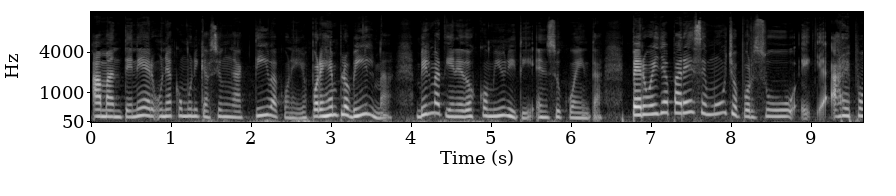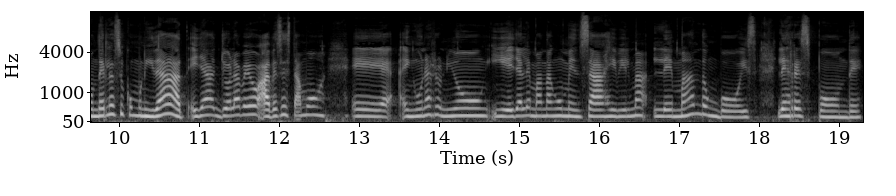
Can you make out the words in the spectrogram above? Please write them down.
a mantener una comunicación activa con ellos. Por ejemplo, Vilma. Vilma tiene dos community en su cuenta, pero ella aparece mucho por su eh, a responderle a su comunidad. Ella, yo la veo, a veces estamos eh, en una reunión y ella le mandan un mensaje y Vilma le manda un voice, le responde,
